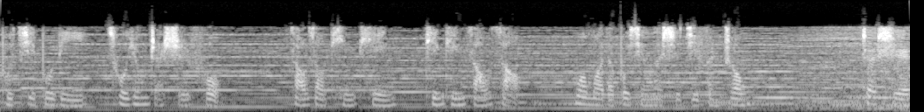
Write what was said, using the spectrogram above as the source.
不弃不离，簇拥着师傅，走走停停，停停走走，默默地步行了十几分钟。这时，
